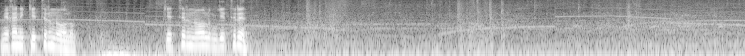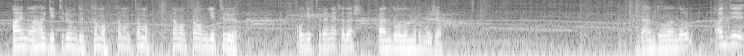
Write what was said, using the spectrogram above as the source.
Mekanik getirin oğlum. Getirin oğlum getirin. Aynen aha getiriyorum dedi. Tamam tamam tamam. Tamam tamam getiriyor. O getirene kadar ben dolanırım hocam. Ben dolanırım. Hadi.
